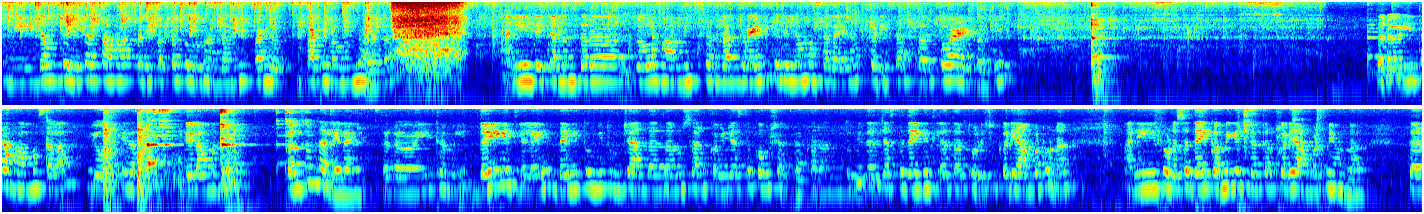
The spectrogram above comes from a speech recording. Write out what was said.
आणि एकदम फ्रेश असा हा कढीपत्ता तोडून आणला मी पाठी पाठीमागून झाडाचा आणि त्याच्यानंतर जो हा मिक्सरला ग्राइंड केलेला मसाला आहे ना कढीचा तर तो ॲड करते. तर इथं हा मसाला व्यवस्थित असा तेलामध्ये कन्फर्म झालेला आहे. तर इथं मी दही घेतलेलं आहे. दही तुम्ही तुमच्या अंदाजानुसार कमी जास्त करू शकता. कारण तुम्ही जर जास्त दही घेतलं तर थोडीशी कढी आंबट होणार. आणि थोडंसं दही कमी घेतलं तर कढी आंबट नाही होणार. तर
